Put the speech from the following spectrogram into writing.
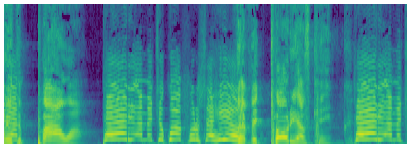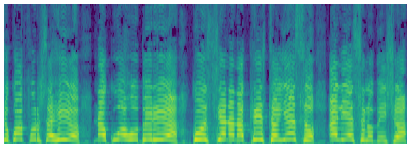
With power. Tayari amechukua fursa hiyo The victorious King. tayari amechukua fursa hiyo na kuwahubiria kuhusiana na kristo yesu aliyesulubishwa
